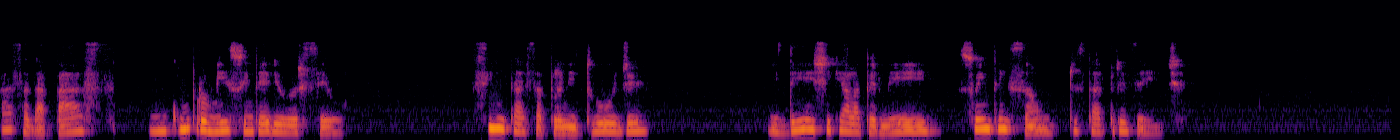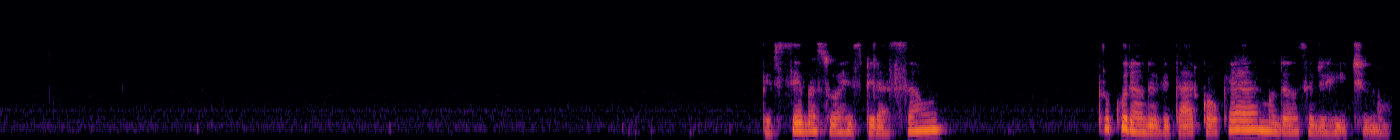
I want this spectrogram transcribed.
Faça da paz um compromisso interior seu. Sinta essa plenitude e deixe que ela permeie sua intenção de estar presente. Perceba a sua respiração, procurando evitar qualquer mudança de ritmo.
